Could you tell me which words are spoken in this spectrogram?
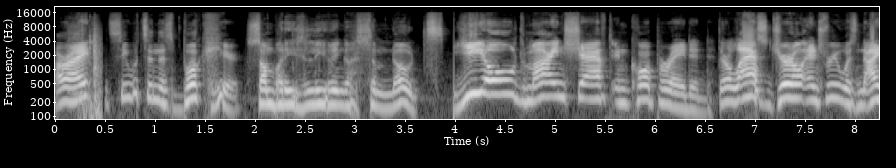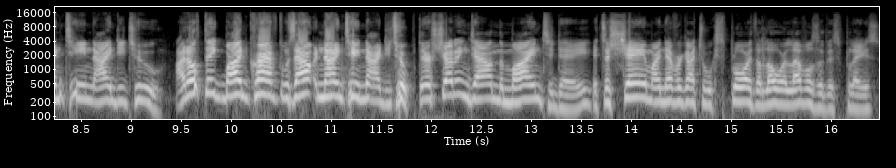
All right, let's see what's in this book here. Somebody's leaving us some notes. Ye Old Mineshaft Incorporated. Their last journal entry was 1992. I don't think Minecraft was out in 1992. They're shutting down the mine today. It's a shame I never got to explore the lower levels of this place.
